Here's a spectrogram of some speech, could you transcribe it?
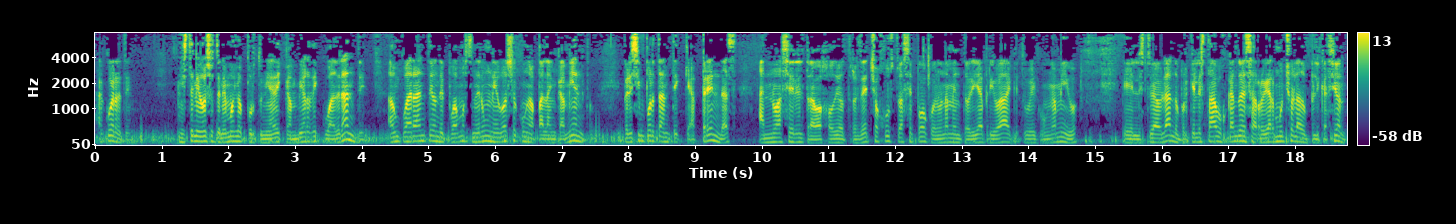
Acuérdate, en este negocio tenemos la oportunidad de cambiar de cuadrante a un cuadrante donde podamos tener un negocio con apalancamiento. Pero es importante que aprendas a no hacer el trabajo de otros. De hecho, justo hace poco en una mentoría privada que tuve con un amigo, eh, le estuve hablando porque él estaba buscando desarrollar mucho la duplicación.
